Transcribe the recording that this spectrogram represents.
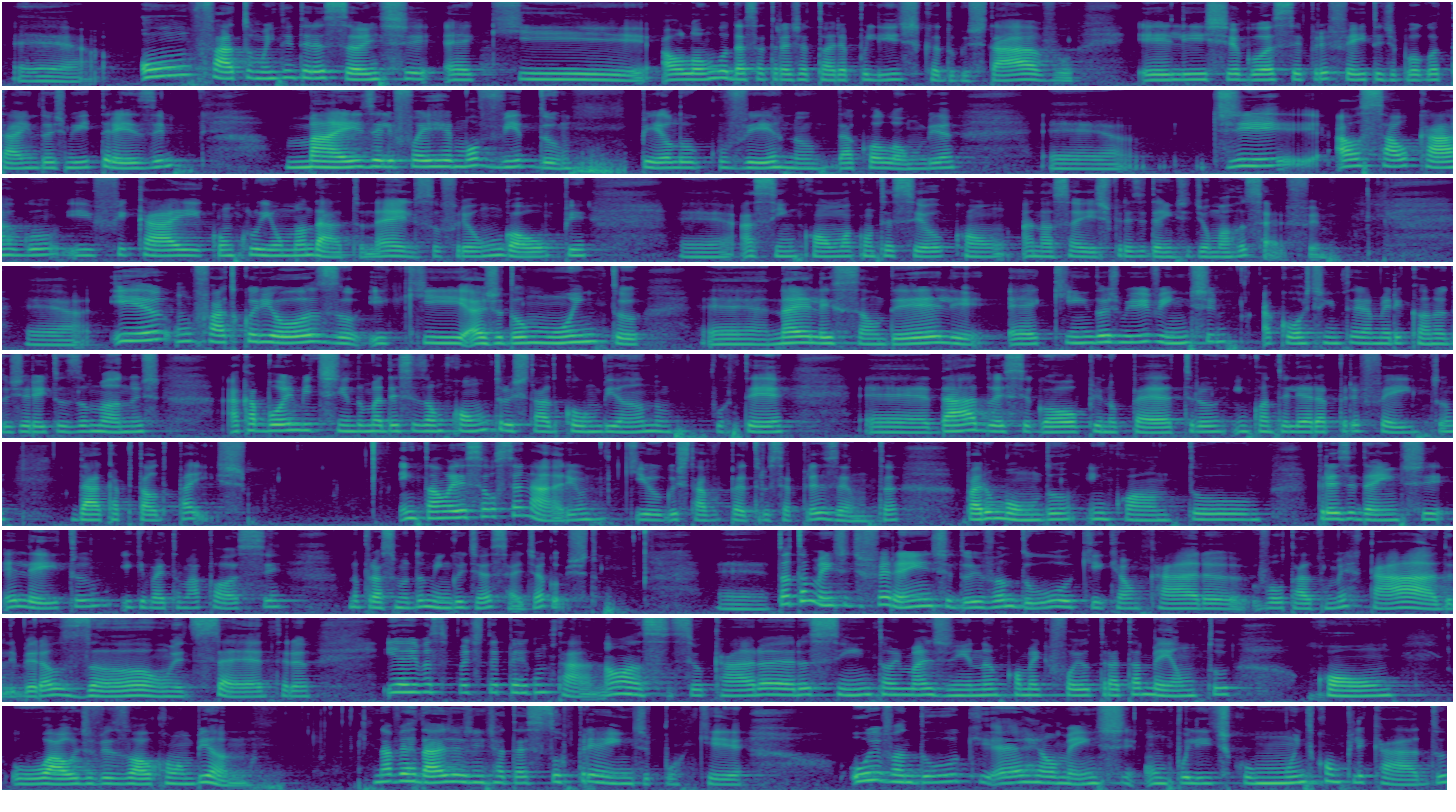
É, um fato muito interessante é que, ao longo dessa trajetória política do Gustavo, ele chegou a ser prefeito de Bogotá em 2013, mas ele foi removido pelo governo da Colômbia é, de alçar o cargo e ficar e concluir um mandato. Né? Ele sofreu um golpe é, assim como aconteceu com a nossa ex-presidente Dilma Rousseff. É, e um fato curioso e que ajudou muito é, na eleição dele é que em 2020 a Corte Interamericana dos Direitos Humanos acabou emitindo uma decisão contra o Estado colombiano por ter é, dado esse golpe no Petro enquanto ele era prefeito da capital do país. Então, esse é o cenário que o Gustavo Petro se apresenta para o mundo enquanto presidente eleito e que vai tomar posse no próximo domingo, dia 7 de agosto. É totalmente diferente do Ivan Duque, que é um cara voltado para o mercado, liberalzão, etc. E aí você pode ter perguntar, nossa, se o cara era assim, então imagina como é que foi o tratamento com o audiovisual colombiano. Na verdade, a gente até se surpreende, porque o Ivan Duque é realmente um político muito complicado,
